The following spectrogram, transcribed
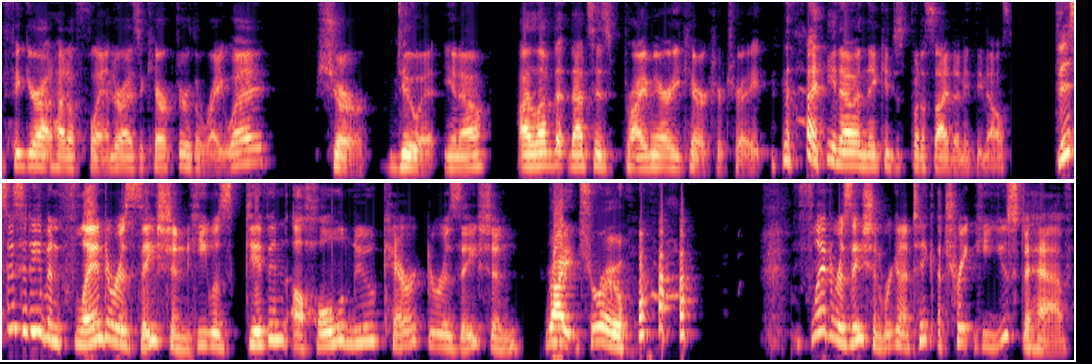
figure out how to Flanderize a character the right way, sure, do it, you know? I love that that's his primary character trait, you know, and they can just put aside anything else. This isn't even Flanderization. He was given a whole new characterization. Right, true. Flanderization, we're going to take a trait he used to have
